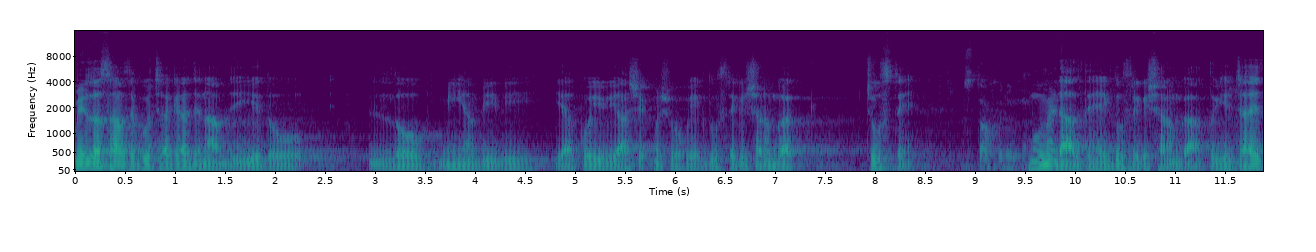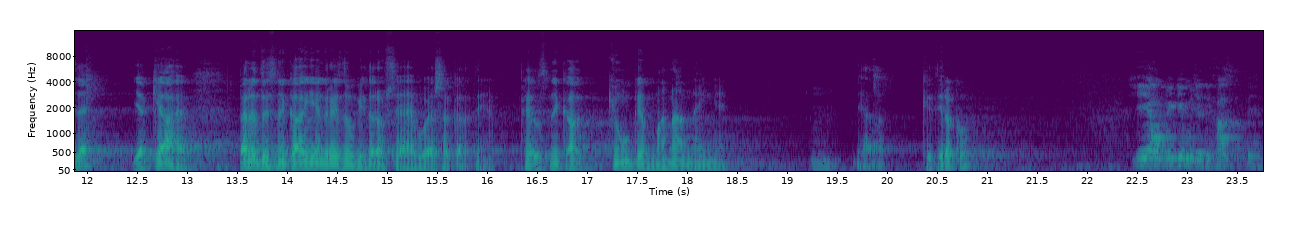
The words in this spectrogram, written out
मिर्ज़ा साहब से पूछा गया जनाब जी ये तो लोग मियाँ बीवी या कोई भी आशिक मशूक एक दूसरे की शर्मगाह चूसते हैं। मुँह में डालते हैं एक दूसरे की शर्मगाह। तो ये जायज़ है या क्या है? पहले तो इसने कहा कि अंग्रेज़ों की तरफ़ से है वो ऐसा करते हैं। फिर उसने कहा क्योंकि मना नहीं है। यार कितनी रखो। ये आप वीडियो मुझे दिखा सकते हैं।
